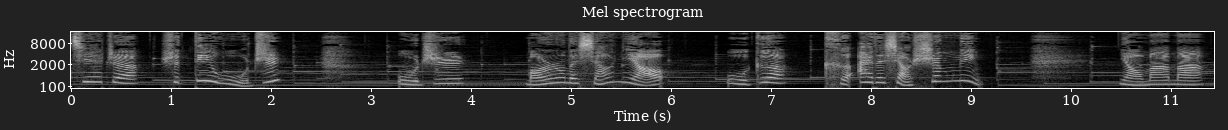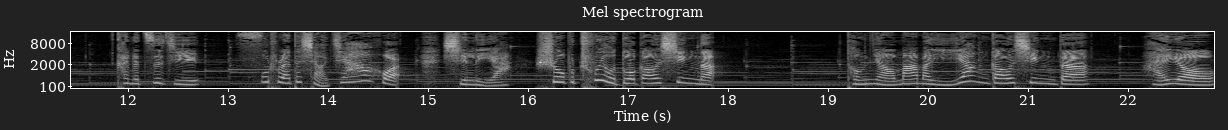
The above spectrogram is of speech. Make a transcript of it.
接着是第五只。五只毛茸茸的小鸟，五个可爱的小生命。鸟妈妈看着自己孵出来的小家伙，心里呀说不出有多高兴呢。同鸟妈妈一样高兴的，还有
